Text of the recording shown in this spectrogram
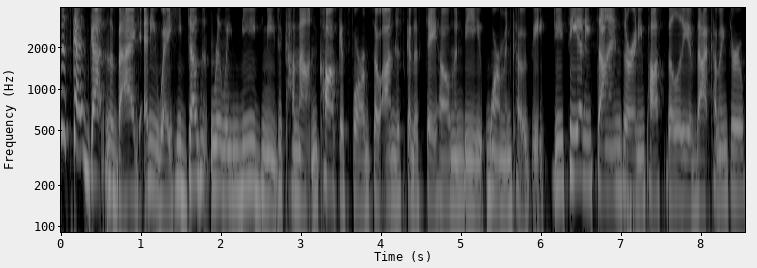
this guy's got in the bag anyway. He doesn't really need me to come out and caucus for him, so I'm just going to stay home and be warm and cozy. Do you see any signs or any possibility of that coming through?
